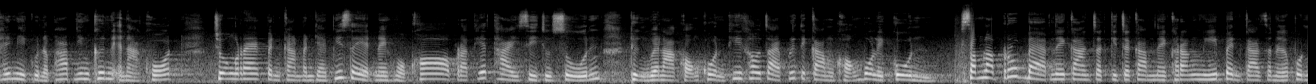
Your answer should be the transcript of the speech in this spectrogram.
ให้มีคุณภาพยิ่งขึ้นในอนาคต ช่วงแรกเป็นการบรรยายพิเศษในหัวข้อประเทศไทย 4.0 ถึงเวลาของคนที่เข้าใจพฤติกรรมของโมเลกุลสำหรับรูปแบบในการจัดกิจกรรมในครั้งนี้เป็นการเสนอผล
